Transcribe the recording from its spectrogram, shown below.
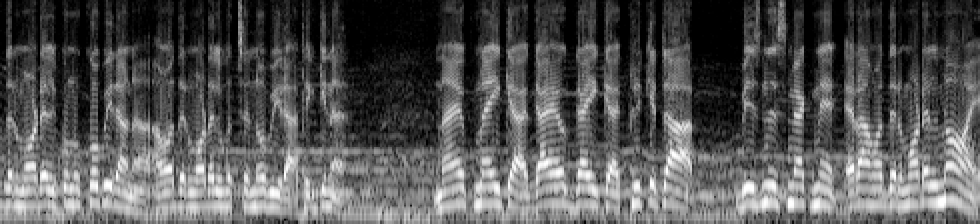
আমাদের মডেল কোনো কবিরা না, আমাদের মডেল হচ্ছে নবীরা, ঠিক কিনা? নায়ক, নায়িকা, গায়ক, গায়িকা, ক্রিকেটার বিজনেস ম্যাগনেট এরা আমাদের মডেল নয়।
